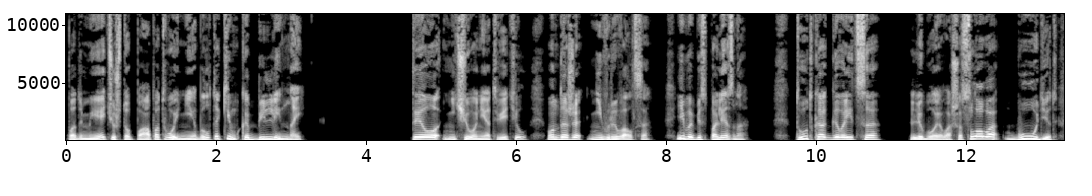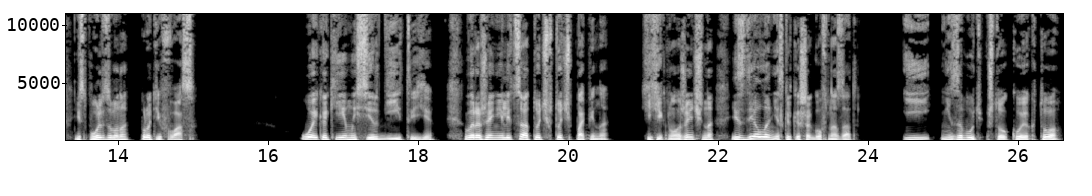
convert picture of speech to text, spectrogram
Подмечу, что папа твой не был таким кабелинной. Тео ничего не ответил, он даже не врывался, ибо бесполезно. Тут, как говорится, любое ваше слово будет использовано против вас. «Ой, какие мы сердитые! Выражение лица точь-в-точь папина!» — хихикнула женщина и сделала несколько шагов назад. «И не забудь, что кое-кто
